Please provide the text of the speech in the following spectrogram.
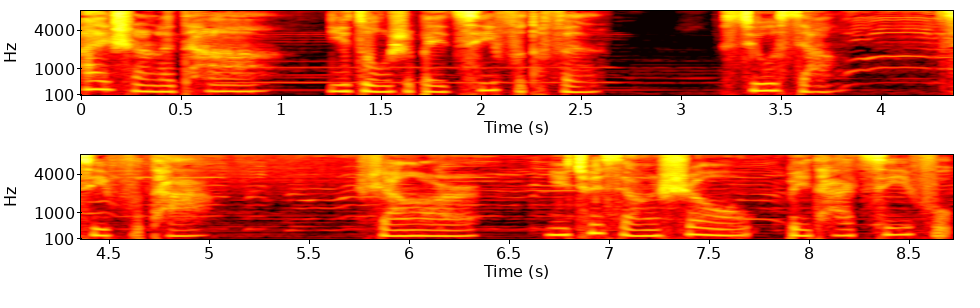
爱上了他，你总是被欺负的份，休想欺负他。然而，你却享受被他欺负，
